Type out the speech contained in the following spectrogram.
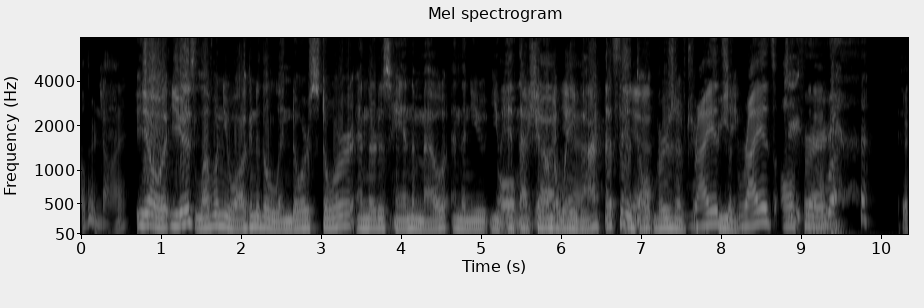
Oh, they're not. Yo, you guys love when you walk into the Lindor store and they're just hand them out, and then you you Oh hit my that shit on the God, way back. That's the Yeah. adult version of trick Riots treating. riots all Dude, for yeah. They're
